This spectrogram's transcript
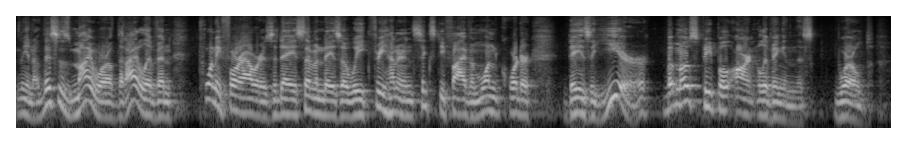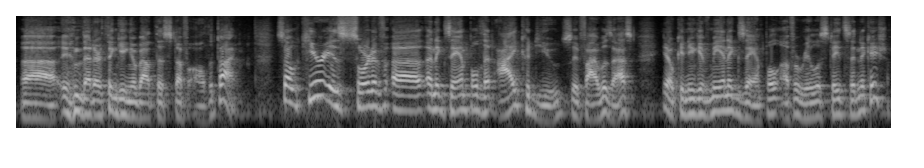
You know, this is my world that I live in 24 hours a day, seven days a week, 365 and one quarter days a year, but most people aren't living in this world uh, that are thinking about this stuff all the time. So here is sort of uh, an example that I could use if I was asked, you know, can you give me an example of a real estate syndication?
